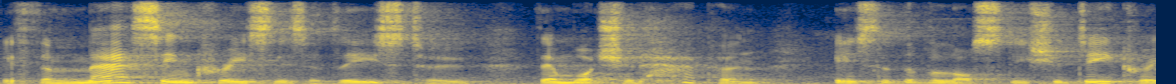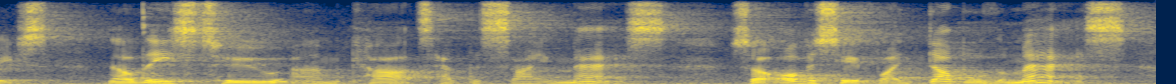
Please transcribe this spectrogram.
If the mass increases of these two, then what should happen is that the velocity should decrease. Now these two um, carts have the same mass, so obviously if I double the mass,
